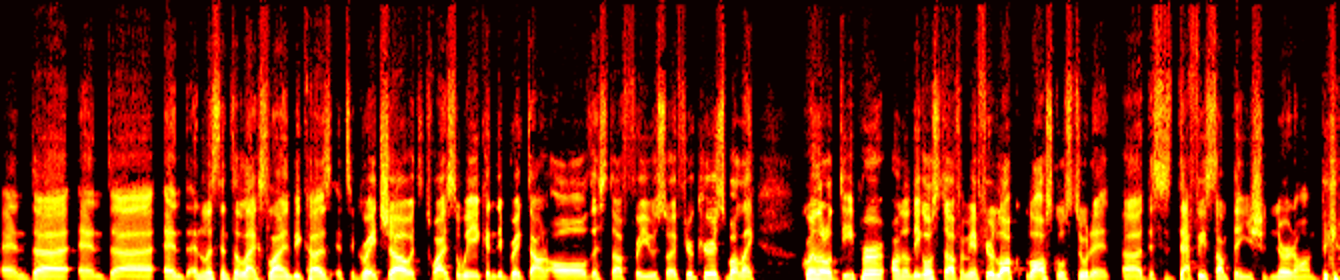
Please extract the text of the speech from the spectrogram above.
and uh, and uh, and and listen to Lex Line because it's a great show. It's twice a week, and they break down all this stuff for you. So if you're curious about like going a little deeper on the legal stuff. I mean, if you're a law, law school student, uh, this is definitely something you should nerd on because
